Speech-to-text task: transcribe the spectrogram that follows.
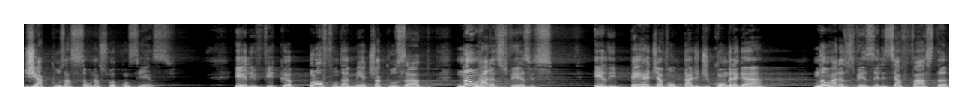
de acusação na sua consciência. Ele fica profundamente acusado. Não raras vezes, ele perde a vontade de congregar, não raras vezes ele se afasta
